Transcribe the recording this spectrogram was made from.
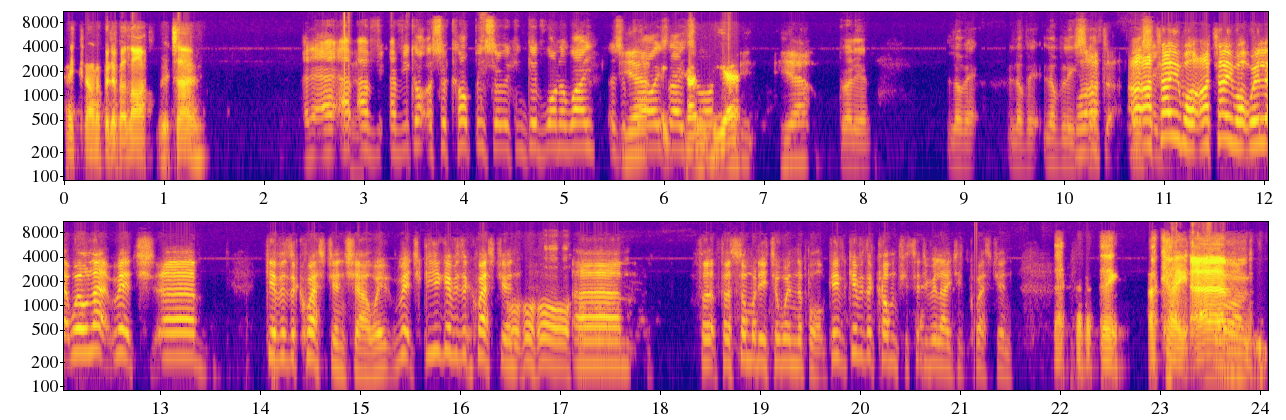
taken on a bit of a life of its own. And uh, have- Yeah. have have you got us a copy so we can give one away as a Yeah. prize later on? yeah, Yeah. Brilliant. Love it. Love it. Lovely Well, I'll, stuff. t- I'll Listen- tell you what. I'll tell you what. We'll let we'll let Rich um, give us a question, shall we? Rich, can you give us a question Oh, um, for for somebody to win the book? Give give us a Coventry City related question. Let's have a think. Okay. Um,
